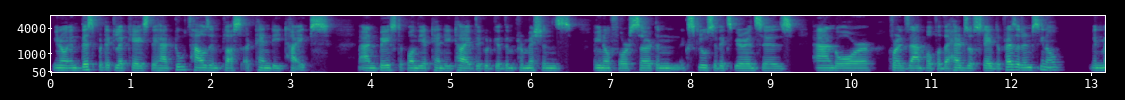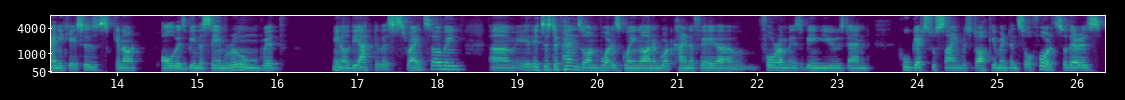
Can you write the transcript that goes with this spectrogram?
you know, in this particular case, they had 2,000 plus attendee types. And based upon the attendee type, they could give them permissions you know, for certain exclusive experiences and or, for example, for the heads of state, the presidents, you know, in many cases cannot always be in the same room with, you know, the activists, right? So, I mean, um, it, it, just depends on what is going on and what kind of a uh, forum is being used and who gets to sign which document and so forth. So there is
